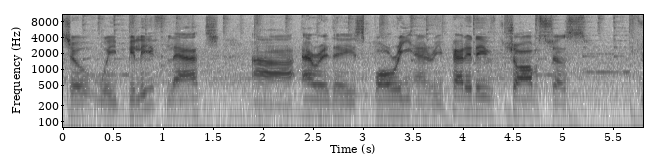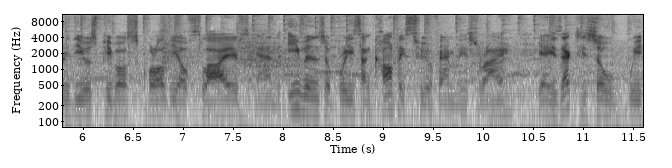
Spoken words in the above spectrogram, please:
So we believe that uh, everyday's boring and repetitive jobs just reduce people's quality of lives and even so bring some conflicts to your families, right? Yeah, exactly. So we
